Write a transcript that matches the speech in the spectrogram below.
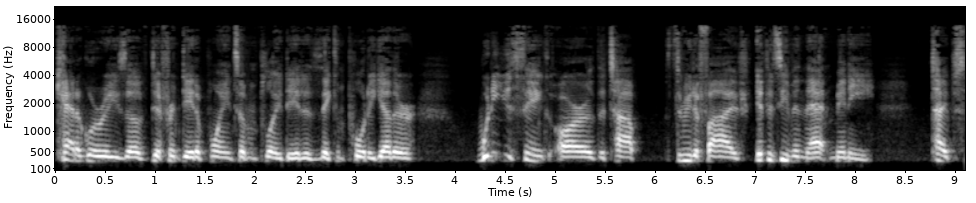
categories of different data points of employee data that they can pull together. What do you think are the top three to five, if it's even that many, types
